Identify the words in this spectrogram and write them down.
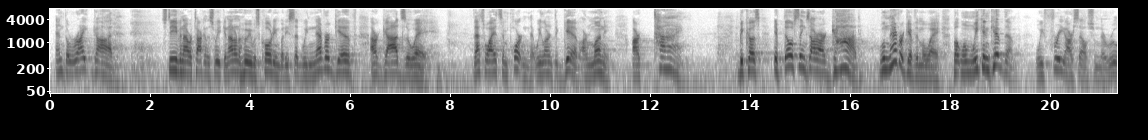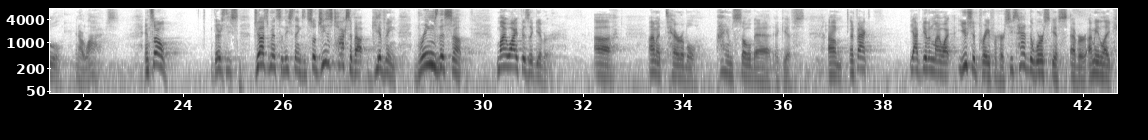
and the right God. Steve and I were talking this week, and I don't know who he was quoting, but he said, We never give our gods away. That's why it's important that we learn to give our money, our time. Because if those things are our God, We'll never give them away. But when we can give them, we free ourselves from their rule in our lives. And so, there's these judgments and these things. And so, Jesus talks about giving, brings this up. My wife is a giver. Uh, I'm a terrible, I am so bad at gifts. Um, in fact, yeah, I've given my wife, you should pray for her. She's had the worst gifts ever. I mean, like,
